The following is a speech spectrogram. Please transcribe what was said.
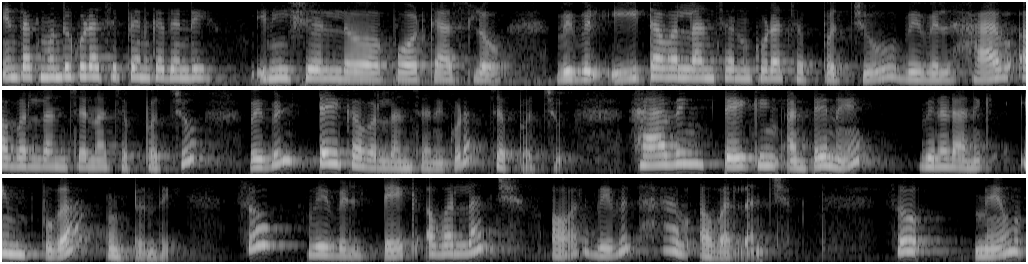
ఇంతకుముందు కూడా చెప్పాను కదండి ఇనీషియల్ పాడ్కాస్ట్లో we will eat our lunch అని కూడా చెప్పొచ్చు we will have our lunch అని చెప్పొచ్చు we will take our lunch అని కూడా చెప్పొచ్చు. హ్యావింగ్ టేకింగ్ అంటేనే వినడానికి ఇంపుగా ఉంటుంది. So we will take our lunch or we will have our lunch so మేము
